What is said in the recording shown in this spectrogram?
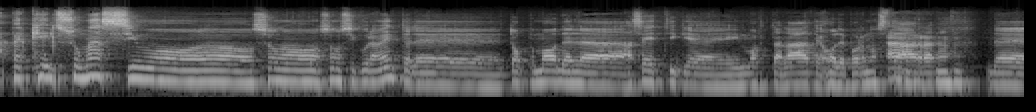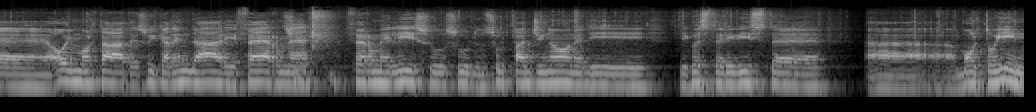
Ah, perché il suo massimo sono, sono sicuramente le top model asettiche immortalate o le pornostar Ah, ah. de- o immortalate sui calendari, ferme, Sì. ferme lì su- sul, sul paginone di, di queste riviste eh, molto in,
